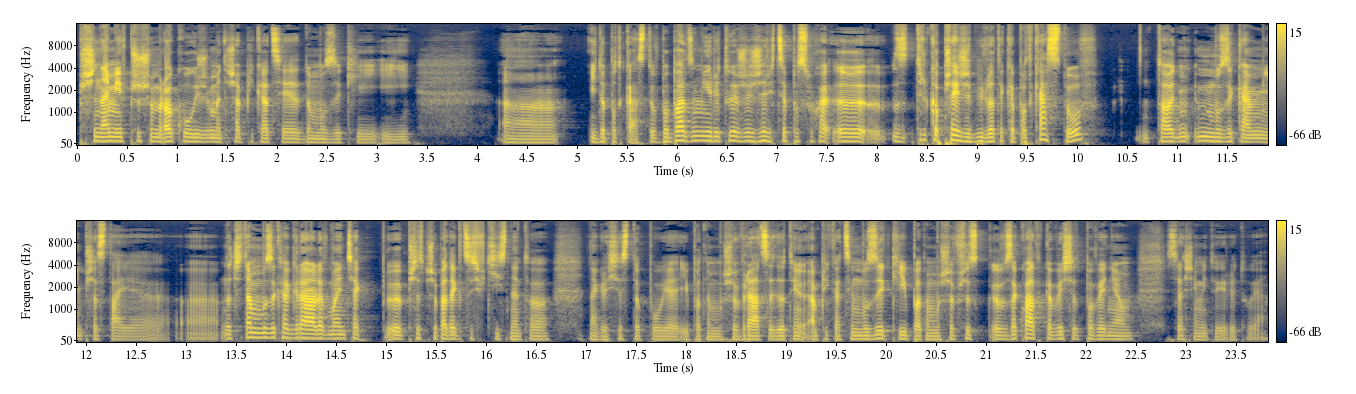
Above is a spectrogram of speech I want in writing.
przynajmniej w przyszłym roku ujrzymy też aplikację do muzyki i i do podcastów, bo bardzo mnie irytuje, że jeżeli chcę posłuchać, yy, tylko przejrzeć bibliotekę podcastów, to muzyka mi przestaje. Yy, znaczy tam muzyka gra, ale w momencie jak yy, przez przypadek coś wcisnę, to nagle się stopuje i potem muszę wracać do tej aplikacji muzyki, potem muszę wszystko w zakładkę wyjść odpowiednią. Strasznie mi to irytuje.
